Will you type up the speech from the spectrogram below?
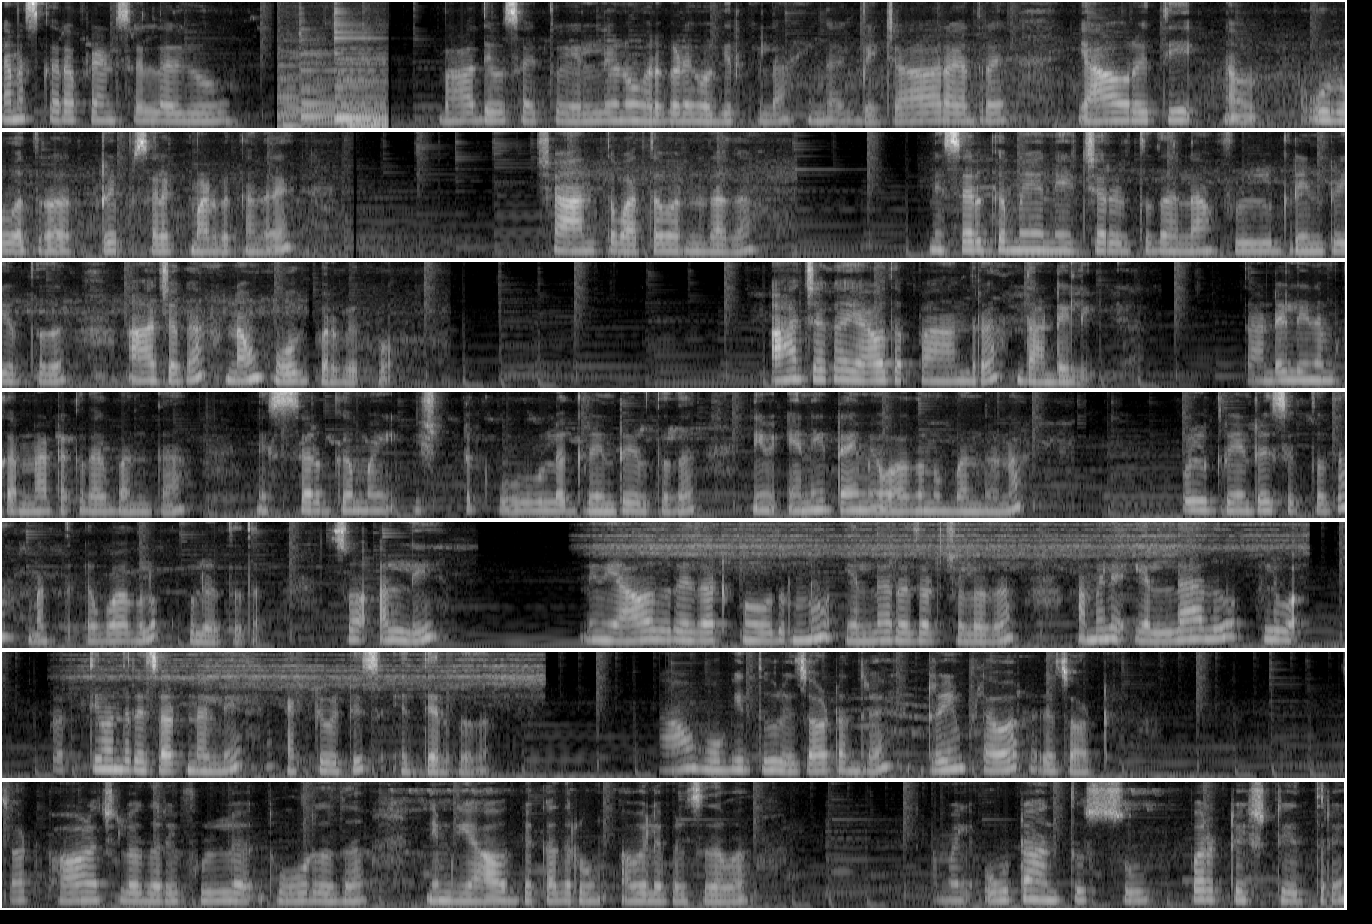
ನಮಸ್ಕಾರ ಫ್ರೆಂಡ್ಸ್ ಎಲ್ಲರಿಗೂ. ಭಾಳ ದಿವಸ ಆಯಿತು, ಎಲ್ಲೇನೂ ಹೊರಗಡೆ ಹೋಗಿರ್ಕಿಲ್ಲ ಹೀಗಾಗಿ ಬೇಜಾರಾದರೆ ಯಾವ ರೀತಿ ನಾವು ಊರು ಅಥವಾ ಟ್ರಿಪ್ ಸೆಲೆಕ್ಟ್ ಮಾಡಬೇಕಂದ್ರೆ ಶಾಂತ ವಾತಾವರಣದಾಗ. ನಿಸರ್ಗಮಯ ನೇಚರ್ ಇರ್ತದಲ್ಲ ಫುಲ್ ಗ್ರೀನ್ರಿ ಇರ್ತದೆ, ಆ ಜಾಗ ನಾವು ಹೋಗಿ ಬರಬೇಕು. ಆ ಜಾಗ ಯಾವುದಪ್ಪ ಅಂದ್ರೆ ದಾಂಡೇಲಿ. ದಾಂಡೇಲಿ ನಮ್ಮ ಕರ್ನಾಟಕದಾಗ ಬಂದ ನಿಸರ್ಗಮಯ, ಇಷ್ಟು ಕೂಲ ಗ್ರೀನ್ರಿ ಇರ್ತದೆ. ನೀವು ಎನಿ ಟೈಮ್ ಯಾವಾಗೂ ಬಂದ್ರೂ ಫುಲ್ ಗ್ರೀನ್ರಿ ಸಿಗ್ತದೆ ಮತ್ತು ಯಾವಾಗಲೂ ಕೂಲ್ ಇರ್ತದೆ. ಸೊ ಅಲ್ಲಿ ನೀವು ಯಾವುದು ರೆಸಾರ್ಟ್ಗೆ ಹೋದ್ರೂ ಎಲ್ಲ ರೆಸಾರ್ಟ್ ಚಲೋ ಅದ. ಆಮೇಲೆ ಎಲ್ಲದು ಅಲ್ಲಿ ಪ್ರತಿಯೊಂದು ರೆಸಾರ್ಟ್ನಲ್ಲಿ ಆ್ಯಕ್ಟಿವಿಟೀಸ್ ಇದ್ದೇ ಇರ್ತದೆ. ನಾವು ಹೋಗಿದ್ದು ರೆಸಾರ್ಟ್ ಅಂದರೆ ಡ್ರೀಮ್ ಫ್ಲವರ್ ರೆಸಾರ್ಟ್ ರೆಸಾರ್ಟ್ ಭಾಳ ಚಲೋ ಅದ ರೀ ಫುಲ್ ದೊಡ್ಡದ ನಿಮ್ಗೆ ಯಾವ್ದು ಬೇಕಾದ ರೂಮ್ ಅವೈಲೇಬಲ್ಸ್ ಅದಾವ ಆಮೇಲೆ ಊಟ ಅಂತೂ ಸೂಪರ್ ಟೇಸ್ಟಿ ಇತ್ತು ರೀ.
